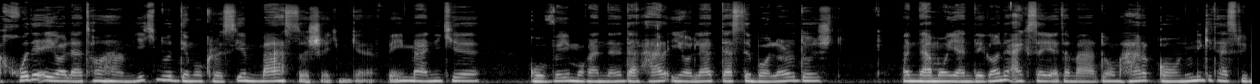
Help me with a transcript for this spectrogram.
خود ایالت ها هم یک نوع دموکراسی محض داشت شکل می گرفت به این معنی که قوه مقننه در هر ایالت دست بالا رو داشت. و نمایندگان اکثریت مردم هر قانونی که تصویب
